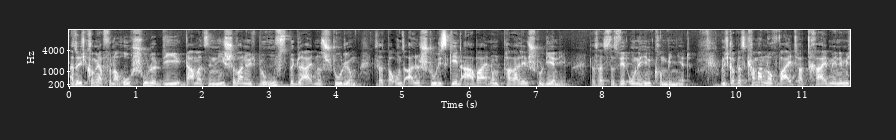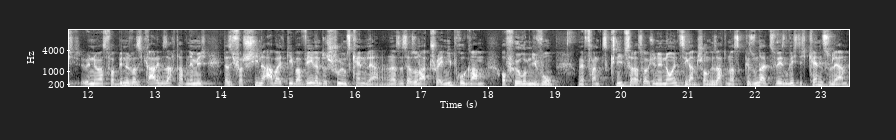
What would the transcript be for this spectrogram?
Also ich komme ja von einer Hochschule, die damals eine Nische war, nämlich berufsbegleitendes Studium. Das heißt, bei uns alle Studis gehen arbeiten und parallel studieren die. Das heißt, das wird ohnehin kombiniert. Und ich glaube, das kann man noch weiter treiben, indem ich indem was verbindet, was ich gerade gesagt habe, nämlich, dass ich verschiedene Arbeitgeber während des Studiums kennenlerne. Das ist ja so eine Art Trainee-Programm auf höherem Niveau. Und der Franz Knieps hat das, glaube ich, in den 90ern schon gesagt. Um das Gesundheitswesen richtig kennenzulernen,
